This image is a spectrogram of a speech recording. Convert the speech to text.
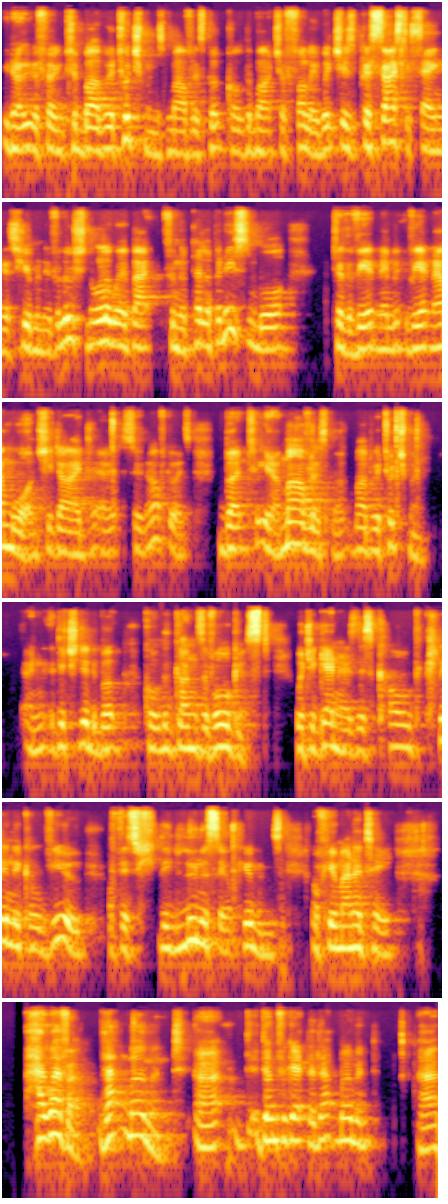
you know, referring to Barbara Tuchman's marvelous book called The March of Folly, which is precisely saying this human evolution all the way back from the Peloponnesian War to the Vietnam, Vietnam War, and she died uh, soon afterwards. But, you know, marvelous book, Barbara Tuchman. And she did a book called The Guns of August, which again has this cold clinical view of this the lunacy of humans, of humanity. However, that moment, uh, don't forget that that moment, uh,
